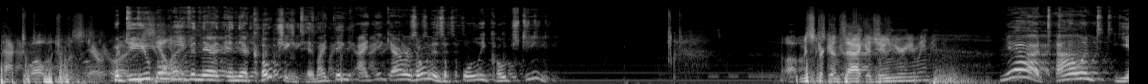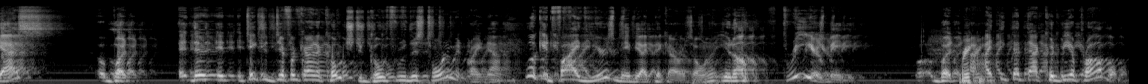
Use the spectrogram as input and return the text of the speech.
Pac-12, which was. Air, But do you UCLA. believe in their in their coaching, Tim? I think I think Arizona is a poorly coached team. uh, Mr. Gonzaga Jr. You mean? Yeah, talent, yes, but it, it, it takes a different kind of coach to go through this tournament right now. Look, in five years, maybe I pick Arizona. You know, three years maybe, but I I think that that could be a problem.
